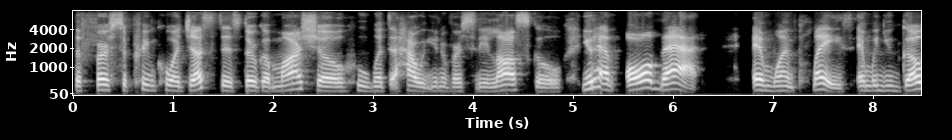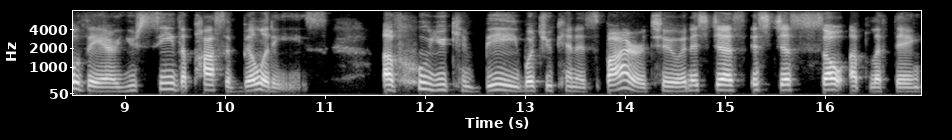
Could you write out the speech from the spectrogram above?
the first Supreme Court Justice, Thurgood Marshall, who went to Howard University Law School. You have all that in one place. And when you go there, you see the possibilities of who you can be what you can aspire to and it's just it's just so uplifting.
